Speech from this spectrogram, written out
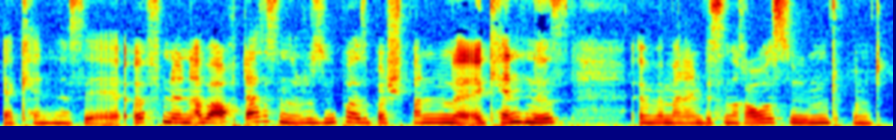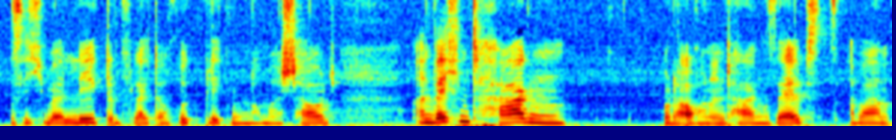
Erkenntnisse eröffnen. Aber auch das ist eine super, super spannende Erkenntnis, äh, wenn man ein bisschen rauszoomt und sich überlegt und vielleicht auch rückblickend nochmal schaut, an welchen Tagen oder auch an den Tagen selbst, aber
